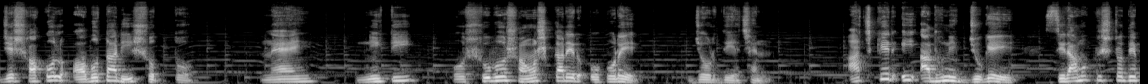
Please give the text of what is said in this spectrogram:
যে সকল অবতারই সত্য। ন্যায়, নীতি ও শুভ সংস্কারের ওপরে জোর দিয়েছেন। আজকের এই আধুনিক যুগে শ্রীরামকৃষ্ণদেব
